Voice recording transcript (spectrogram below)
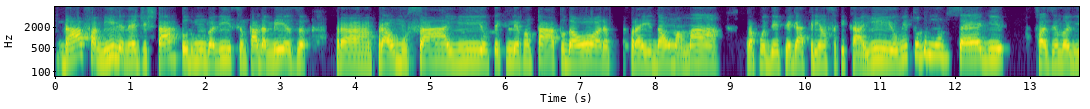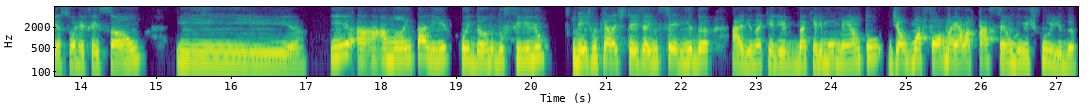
da família, né, de estar todo mundo ali sentado à mesa para almoçar e eu ter que levantar toda hora para ir dar um mamar, para poder pegar a criança que caiu, e todo mundo segue fazendo ali a sua refeição e, e a, a mãe está ali cuidando do filho, mesmo que ela esteja inserida ali naquele, naquele momento, de alguma forma ela está sendo excluída.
